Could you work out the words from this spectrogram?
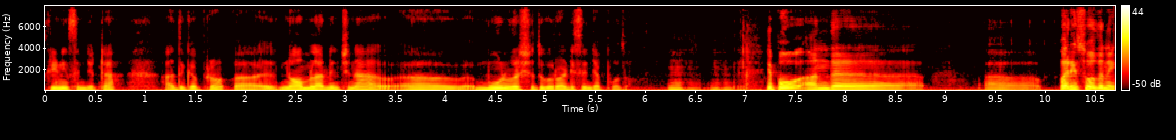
ஸ்க்ரீனிங் செஞ்சுட்டா அதுக்கப்புறம் நார்மலாக இருந்துச்சுன்னா மூணு வருஷத்துக்கு ஒரு வாட்டி செஞ்சால் போதும். ம்ஹும், ம்ஹும். இப்போ அந்த பரிசோதனை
